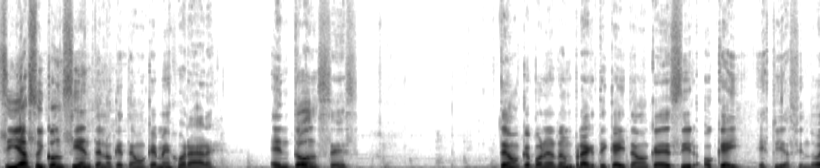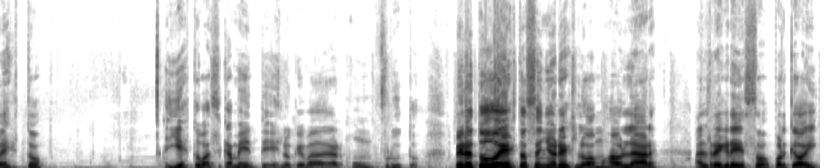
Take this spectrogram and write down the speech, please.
Si ya soy consciente en lo que tengo que mejorar, entonces tengo que ponerlo en práctica y tengo que decir, ok, estoy haciendo esto. Y esto básicamente es lo que va a dar un fruto. Pero todo esto, señores, lo vamos a hablar al regreso, porque hoy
